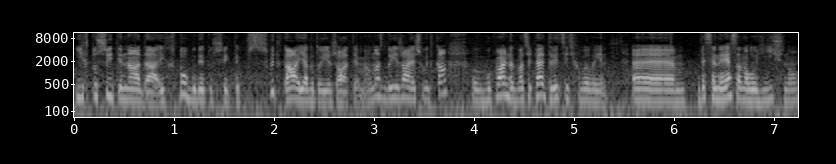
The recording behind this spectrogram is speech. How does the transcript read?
їх тушити треба. І хто буде тушити? Швидка, як доїжджатиме. У нас доїжджає швидка буквально 25-30 хвилин. Е, ДСНС аналогічно.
